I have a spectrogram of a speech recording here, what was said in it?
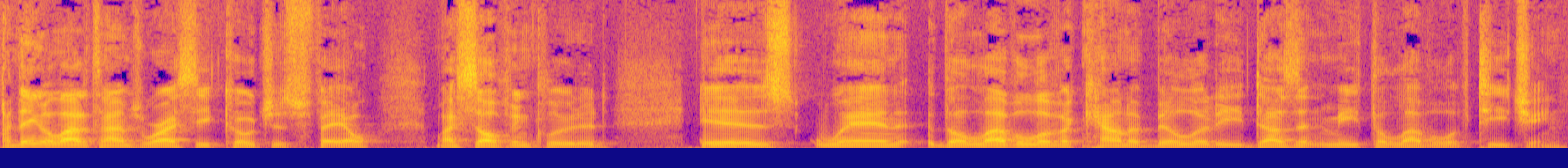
I think a lot of times where I see coaches fail, myself included, is when the level of accountability doesn't meet the level of teaching.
